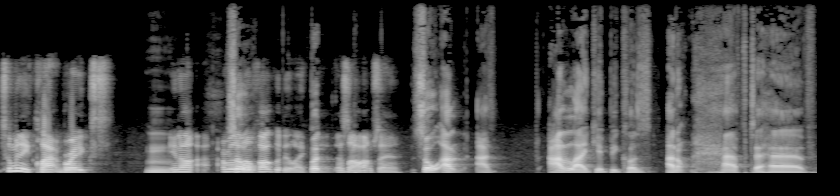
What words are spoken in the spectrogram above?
Too many clap breaks. You know, I I really So, don't fuck with it like but- that. That's all I'm saying. so I, I I like it because I don't have to have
